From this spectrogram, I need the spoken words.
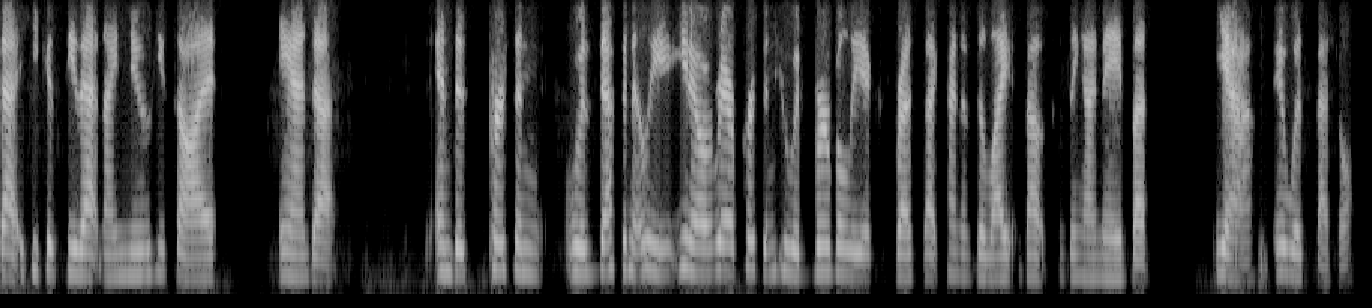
that he could see that and I knew he saw it. and uh, and this person was definitely you know a rare person who would verbally express that kind of delight about something I made. But yeah, it was special.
